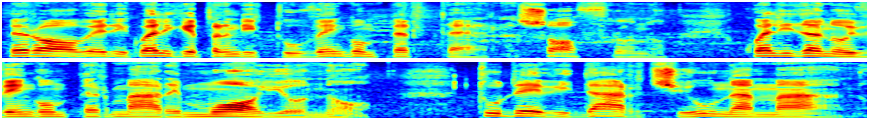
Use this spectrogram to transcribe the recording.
Però vedi, quelli che prendi tu vengono per terra, soffrono, quelli da noi vengono per mare, muoiono. Tu devi darci una mano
